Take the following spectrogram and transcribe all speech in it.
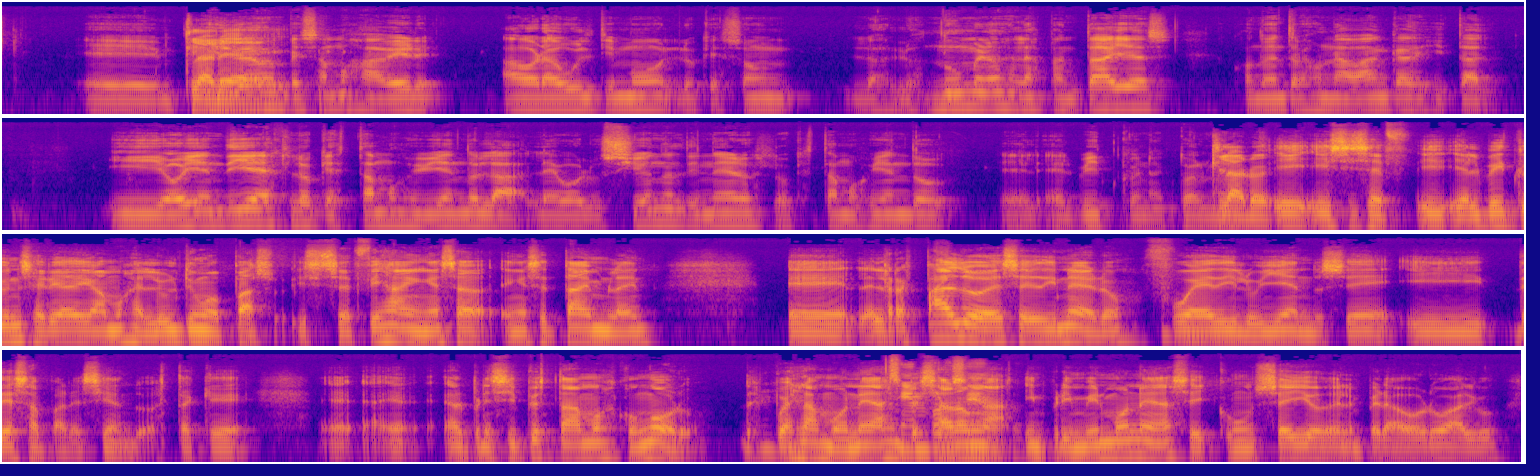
claro, y luego empezamos a ver ahora último lo que son los, los números en las pantallas cuando entras a una banca digital. Y hoy en día es lo que estamos viviendo, la, la evolución del dinero es lo que estamos viendo el, el Bitcoin actualmente. Claro, y, y si se, y el Bitcoin sería, digamos, el último paso. Y si se fijan en, esa, en ese timeline, eh, el respaldo de ese dinero fue diluyéndose y desapareciendo, hasta que eh, eh, al principio estábamos con oro, después las monedas 100%. empezaron a imprimir monedas con un sello del emperador o algo,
